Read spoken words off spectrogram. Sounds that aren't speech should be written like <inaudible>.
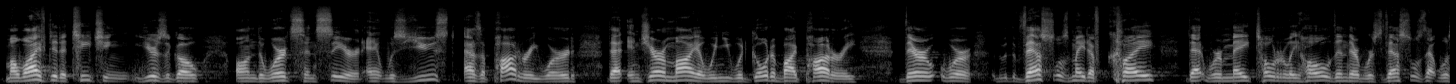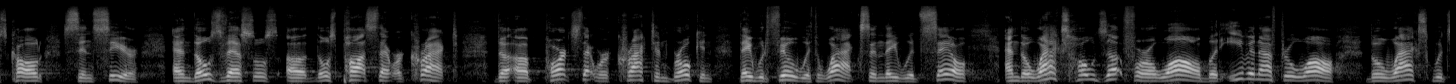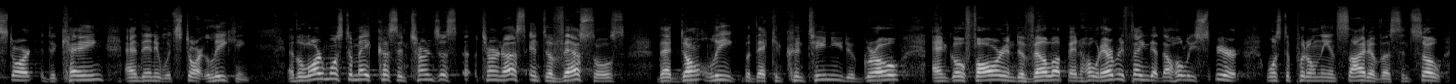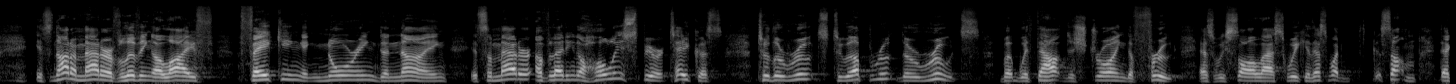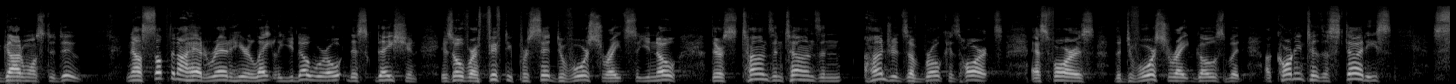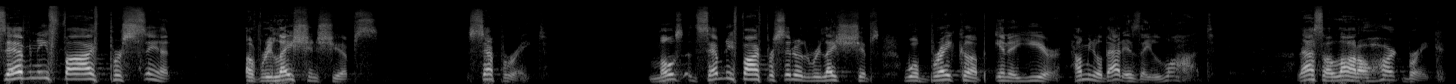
My wife did a teaching years ago on the word sincere, and it was used as a pottery word that in Jeremiah, when you would go to buy pottery, there were vessels made of clay that were made totally whole. Then there was vessels that was called sincere, and those vessels, uh, those pots that were cracked, the uh, parts that were cracked and broken, they would fill with wax and they would sell, and the wax holds up for a while. But even after a while, the wax would start decaying, and then it would start leaking. And the Lord wants to make us and turns us, turn us into vessels that don't leak, but that can continue to grow and go forward and develop and hold everything that the Holy Spirit wants to put on the inside of us. And so it's not a matter of living a life faking, ignoring, denying. It's a matter of letting the Holy Spirit take us to the roots, to uproot the roots, but without destroying the fruit, as we saw last week. And that's what something that God wants to do. Now, something I had read here lately, you know, we're, this nation is over a 50% divorce rate, so you know there's tons and tons and hundreds of broken hearts as far as the divorce rate goes. But according to the studies, 75% of relationships separate. Most 75% of the relationships will break up in a year. How many know that is a lot? That's a lot of heartbreak.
